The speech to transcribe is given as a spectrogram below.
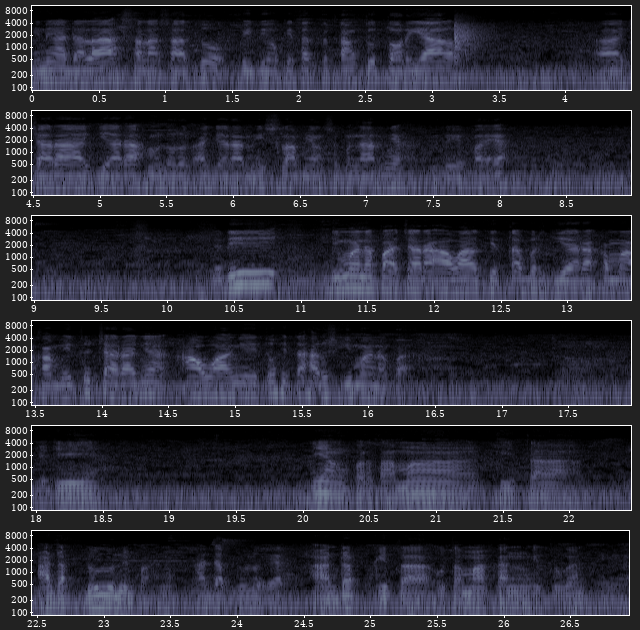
ini adalah salah satu video kita tentang tutorial e, cara ziarah menurut ajaran Islam yang sebenarnya gitu ya Pak ya. Jadi gimana Pak cara awal kita berziarah ke makam itu caranya awalnya itu kita harus gimana Pak? Jadi yang pertama kita adab dulu nih Pak nih. Adab dulu ya. Adab kita utamakan gitu kan. Iya.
